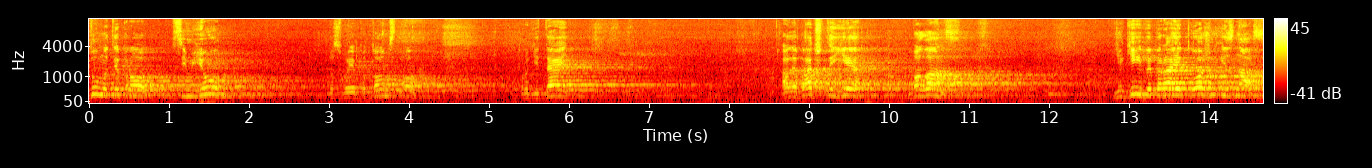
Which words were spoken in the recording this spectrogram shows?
думати про сім'ю, про своє потомство, про дітей. Але бачите, є баланс, який вибирає кожен із нас.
